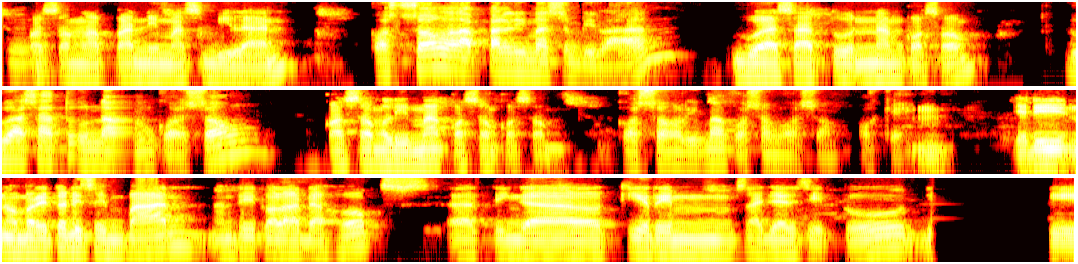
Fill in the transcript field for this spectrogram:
hmm. 0859 0859 2160 2160 0500. 0500. Oke. Okay. Hmm. Jadi nomor itu disimpan, nanti kalau ada hoax uh, tinggal kirim saja di situ di, di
